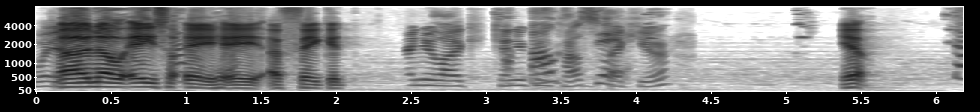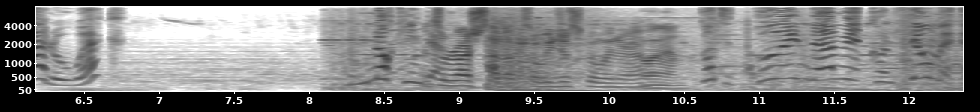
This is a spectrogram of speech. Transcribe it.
Wait. Uh, no, A's A, A. I fake it. Can you like, can you About concuss back here? Yep. That'll work. Knocking It's a rush setup, so we just go in, right? Going in. Got it. Pulling them in. Concealment.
